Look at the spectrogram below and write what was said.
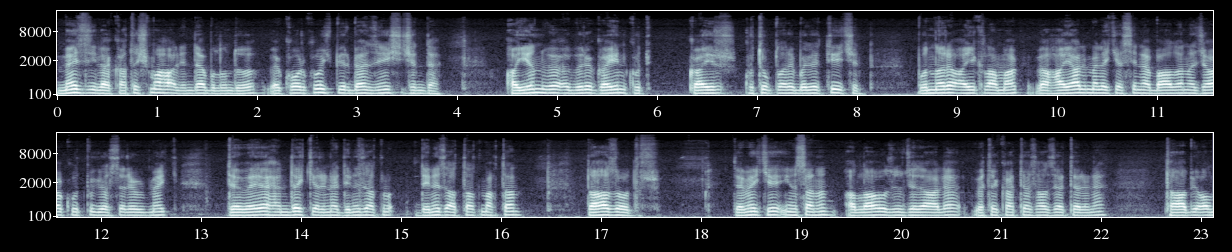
mez ile katışma halinde bulunduğu ve korkunç bir benzeyiş içinde ayın ve öbürü gayın kut, gayr kutupları belirttiği için bunları ayıklamak ve hayal melekesine bağlanacağı kutbu gösterebilmek deveye hendek yerine deniz, atma, deniz atlatmaktan daha zordur. Demek ki insanın Allahu Zülcelal'e ve Tekaddes Hazretlerine tabi olmak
